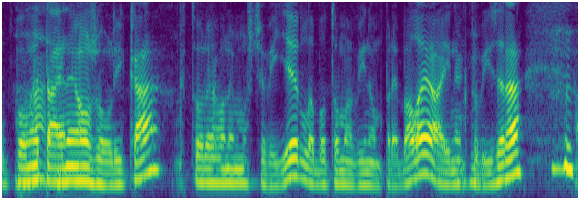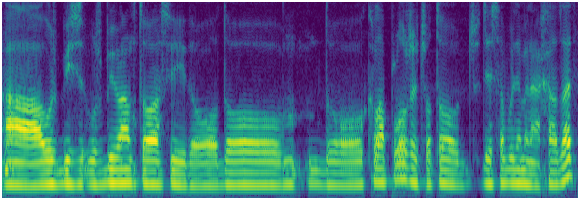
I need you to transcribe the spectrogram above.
úplne Aha. tajného žolíka, ktorého nemôžete vidieť, lebo to má v inom prebale a inak to vyzerá. A už by, už by vám to asi do, do, doklaplo, že čo to, kde sa budeme nachádzať.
